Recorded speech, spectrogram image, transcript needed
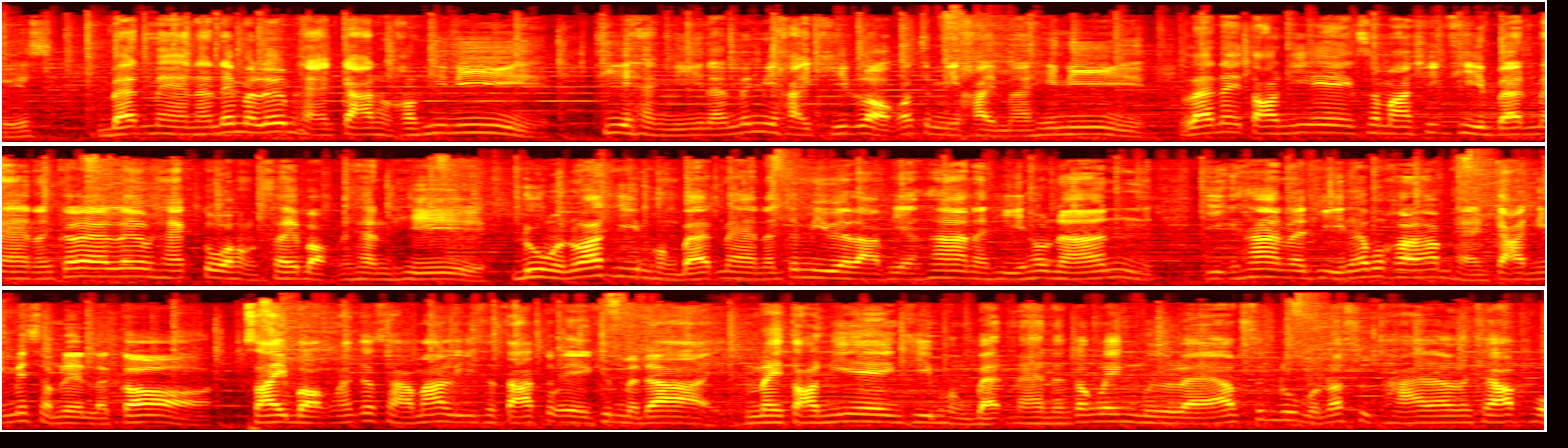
ลิส แบทแมนนั้นได้มาเริ่มแผนการของเขาที่นี่ ที่แห่งนี้นั้นไม่มีใครคิดหรอกว่าจะมีใครมาที่นี่ และในตอนนี้เองสมาชิกทีมแบทแมนนั้นก็ได้เริ่มแฮกตัวของไซบอร์กในทันที ดูเหมือนว่าทีมของแบทแมนนั้นจะมีเวลาเพียง 5 นาทีเท่านั้น อีก 5 นาทีถ้าพวกเขาทำแผนการนี้ไม่สำเร็จแล้วก็ไซบอร์กนั้นจะสามารถรีสตาร์ตตัวเองขึ้นมาได้ ในตอนนี้เองทีมของแบทแมนนั้นต้องเร่งมือแล้ว ซึ่งดูเหมือนว่าสุดท้ายแล้วนะครับผ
